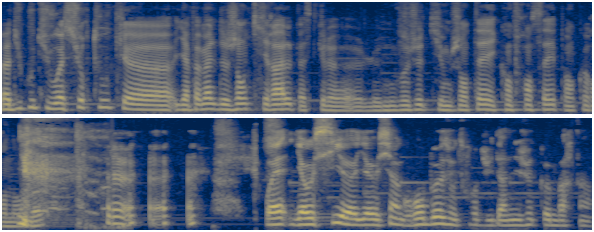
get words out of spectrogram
Bah, du coup, tu vois surtout qu'il y a pas mal de gens qui râlent parce que le, le nouveau jeu de Guillaume Jantet est qu'en français, pas encore en anglais. Ouais, il y, a aussi, euh, il y a aussi un gros buzz autour du dernier jeu de Comme Martin.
